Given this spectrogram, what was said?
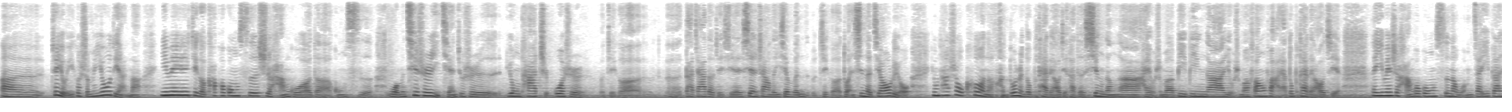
呃，这有一个什么优点呢？因为这个 Kakao 公司是韩国的公司，我们其实以前就是用它，只不过是这个。呃，大家的这些线上的一些文这个短信的交流，用它授课呢，很多人都不太了解它的性能啊，还有什么弊病啊，有什么方法呀，都不太了解。那因为是韩国公司呢，我们在一般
